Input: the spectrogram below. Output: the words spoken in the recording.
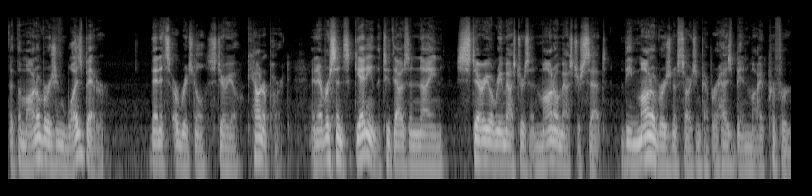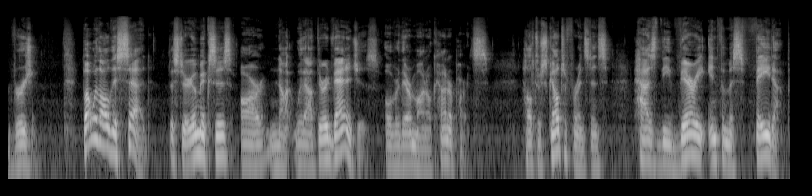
that the mono version was better than its original stereo counterpart. And ever since getting the 2009 stereo remasters and mono master set, the mono version of Sgt. Pepper has been my preferred version. But with all this said, the stereo mixes are not without their advantages over their mono counterparts. Helter Skelter, for instance, has the very infamous fade up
